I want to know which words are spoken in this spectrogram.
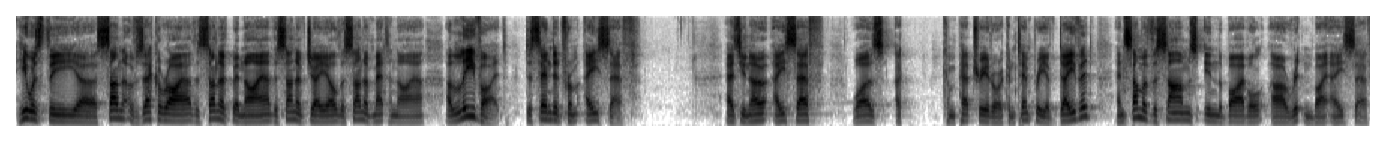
he was the uh, son of Zechariah, the son of Benaiah, the son of Jael, the son of Mattaniah, a Levite descended from Asaph. As you know, Asaph was a compatriot or a contemporary of David, and some of the Psalms in the Bible are written by Asaph.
